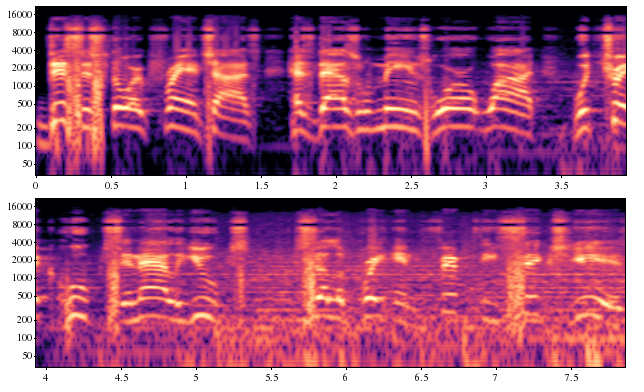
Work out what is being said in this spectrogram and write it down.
This historic franchise has dazzled millions worldwide with trick hoops and alley oops, celebrating 56 years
